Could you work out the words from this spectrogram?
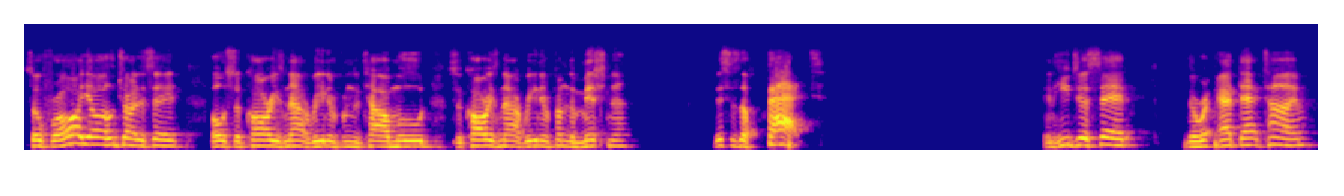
So for all y'all who try to say, "Oh, Sakari's not reading from the Talmud," Sakari's not reading from the Mishnah, this is a fact. And he just said, the, at that time,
